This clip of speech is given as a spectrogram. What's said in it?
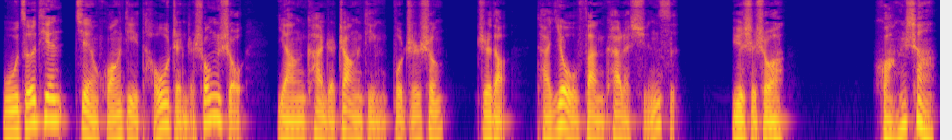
武则天见皇帝头枕着双手，仰看着帐顶不吱声，知道他又犯开了寻思，于是说：“皇上，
